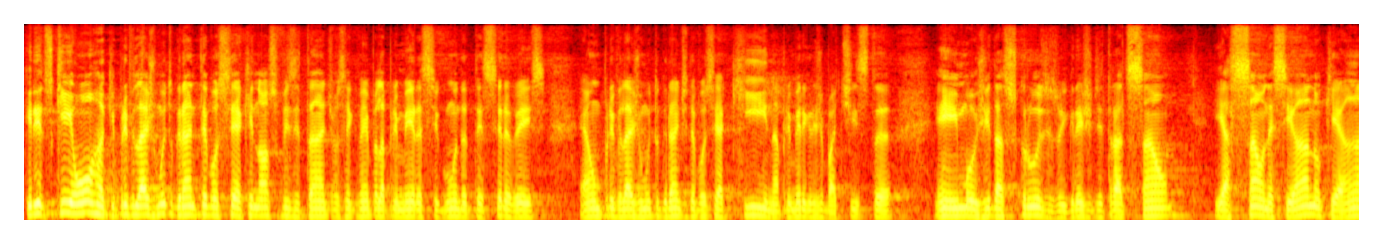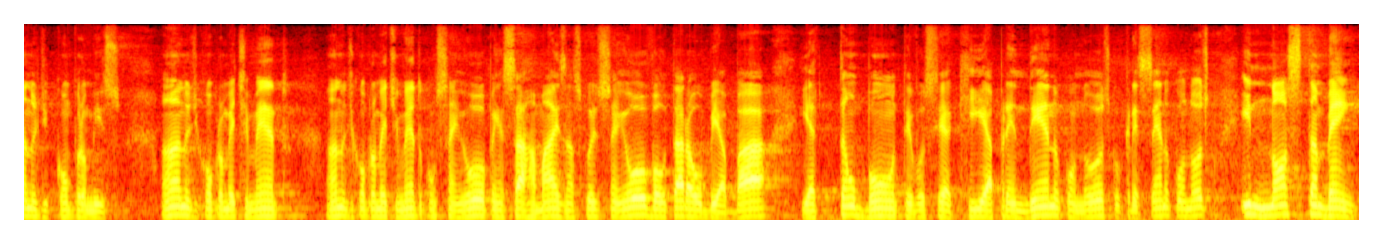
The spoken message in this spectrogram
Queridos, que honra, que privilégio muito grande ter você aqui, nosso visitante, você que vem pela primeira, segunda, terceira vez. É um privilégio muito grande ter você aqui na primeira Igreja Batista em Mogi das Cruzes, uma igreja de tradição e ação nesse ano, que é ano de compromisso, ano de comprometimento, ano de comprometimento com o Senhor, pensar mais nas coisas do Senhor, voltar ao Beabá. E é tão bom ter você aqui aprendendo conosco, crescendo conosco. E nós também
